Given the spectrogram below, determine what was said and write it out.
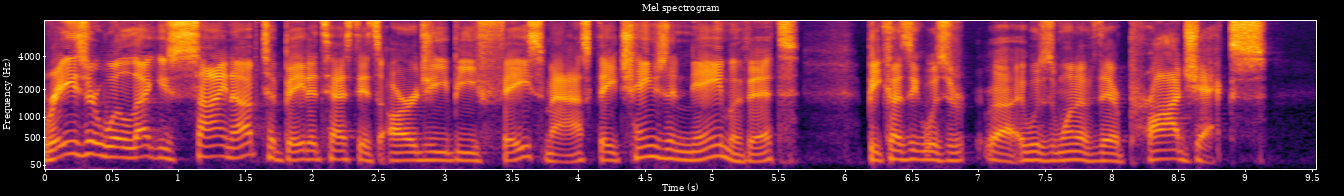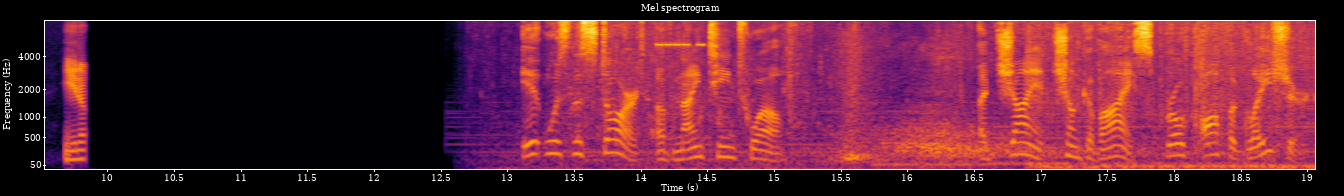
Razer will let you sign up to beta test its RGB face mask. They changed the name of it because it was uh, it was one of their projects. You know. It was the start of 1912. A giant chunk of ice broke off a glacier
